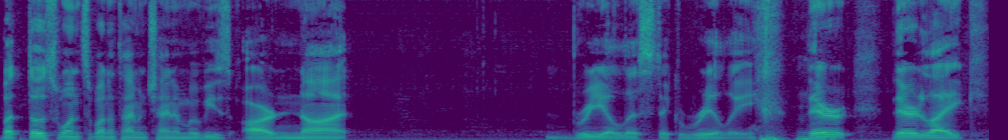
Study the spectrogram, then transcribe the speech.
but those Once Upon a Time in China movies are not realistic really. Mm-hmm. they're they're like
